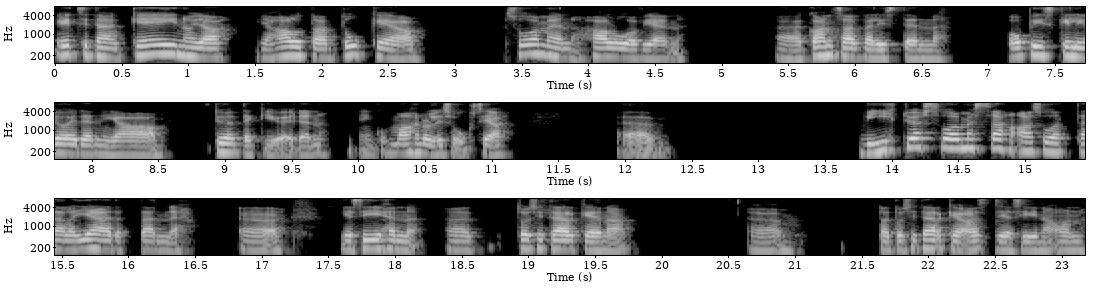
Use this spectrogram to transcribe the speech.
etsitään keinoja ja halutaan tukea Suomen haluavien kansainvälisten opiskelijoiden ja työntekijöiden niin kuin mahdollisuuksia viihtyä Suomessa, asua täällä, jäädä tänne. Ja siihen tosi tärkeänä tai tosi tärkeä asia siinä on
